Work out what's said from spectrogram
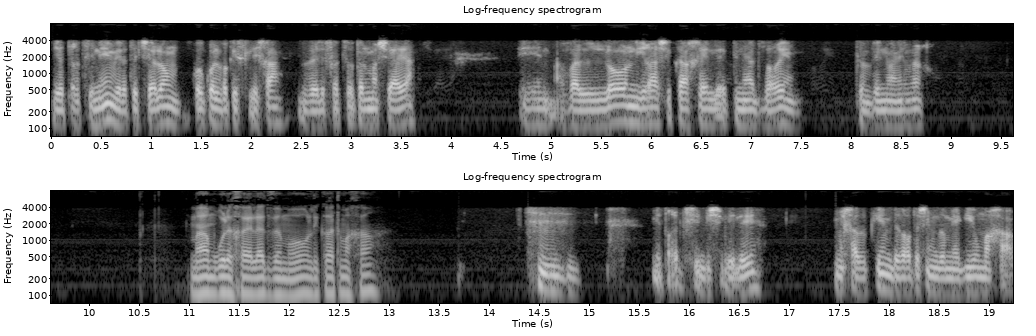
להיות רציניים ולתת שלום. קודם כל לבקש סליחה ולפצות על מה שהיה. אבל לא נראה שכך אלה פני הדברים. אתה מבין מה אני אומר? מה אמרו לך אלעד ומור לקראת מחר? מתרגשים בשבילי, מחזקים, בעזרת השם גם יגיעו מחר.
